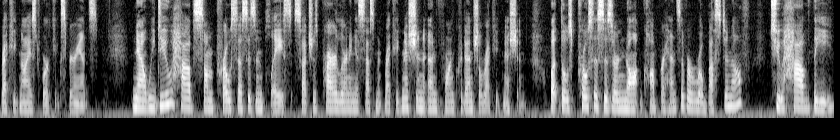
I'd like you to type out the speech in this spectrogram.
recognized work experience. Now, we do have some processes in place, such as prior learning assessment recognition and foreign credential recognition, but those processes are not comprehensive or robust enough to have the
